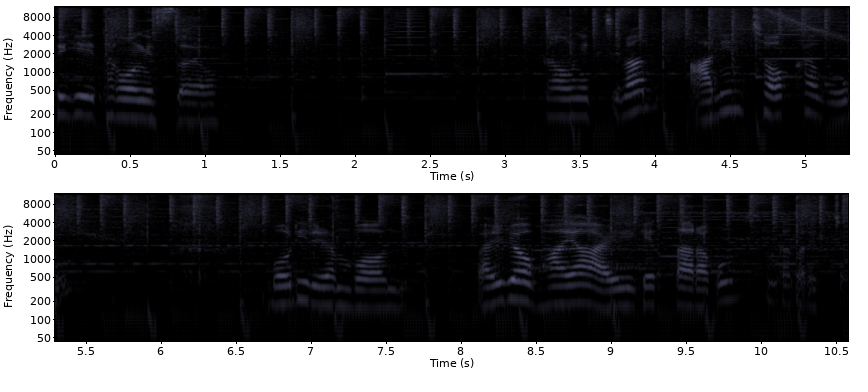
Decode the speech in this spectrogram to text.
되게 당황했어요. 당황했지만 아닌 척하고 머리를 한번 말려봐야 알겠다라고 생각을 했죠.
